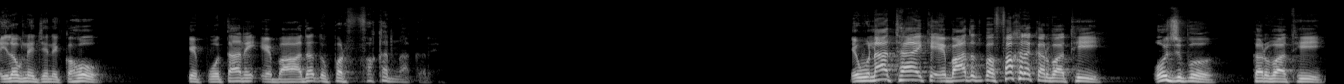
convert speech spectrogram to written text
એ લોકોને જેને કહો કે પોતાની ઇબાદત ઉપર ફકર ના કરે. એવું ના થાય કે ઇબાદત પર ફખર કરવાથી, ઉજબ કરવાથી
